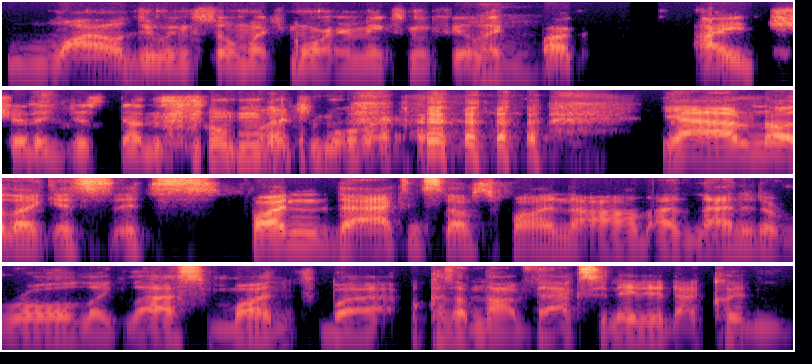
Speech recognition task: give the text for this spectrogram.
while doing so much more. And it makes me feel mm. like fuck, I should have just done so much more. yeah, I don't know. Like it's it's fun. The acting stuff's fun. Um, I landed a role like last month, but because I'm not vaccinated, I couldn't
